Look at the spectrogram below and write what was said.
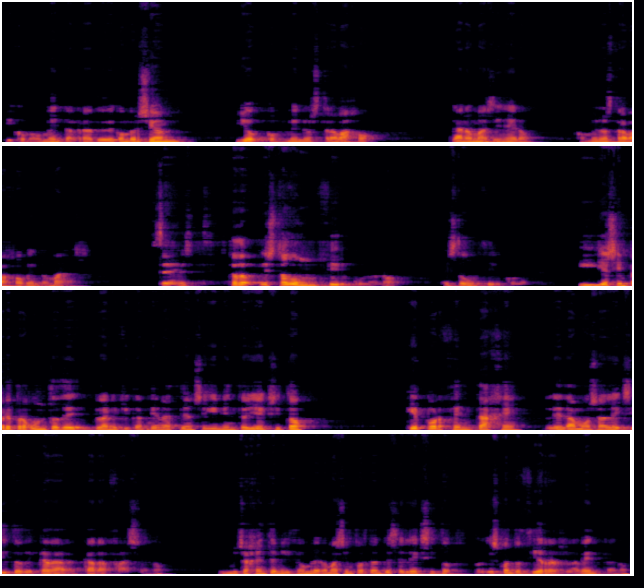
Y como aumenta el ratio de conversión, yo con menos trabajo gano más dinero, con menos trabajo vendo más. Sí. Todo, es todo un círculo, ¿no? Es todo un círculo. Y yo siempre pregunto de planificación, acción, seguimiento y éxito, ¿qué porcentaje le damos al éxito de cada, cada fase, ¿no? Y mucha gente me dice, hombre, lo más importante es el éxito, porque es cuando cierras la venta, ¿no?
